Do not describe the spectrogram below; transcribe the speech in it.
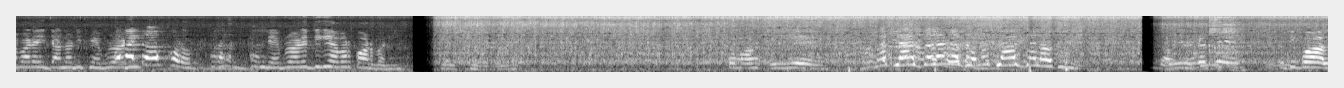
আবার এই জানুয়ারি ফেব্রুয়ারি ফেব্রুয়ারির দিকে আবার করবানি। তোমার ইয়ে। ফ্ল্যাশ জ্বালাও ফ্ল্যাশ জ্বালাও তুমি। বল।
